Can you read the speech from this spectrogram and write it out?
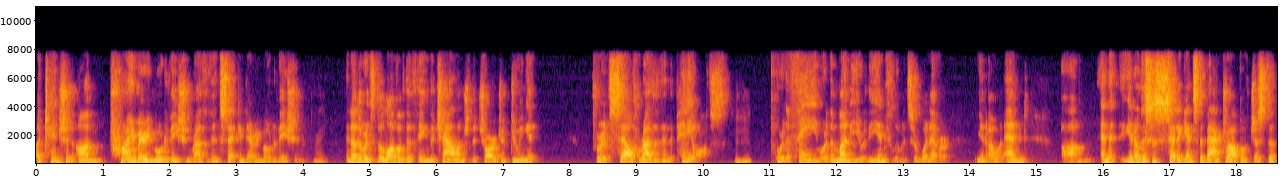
attention on primary motivation rather than secondary motivation. Right. In other words, the love of the thing, the challenge, the charge of doing it for itself rather than the payoffs mm-hmm. or the fame or the money or the influence or whatever you know, and um, and you know this is set against the backdrop of just the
